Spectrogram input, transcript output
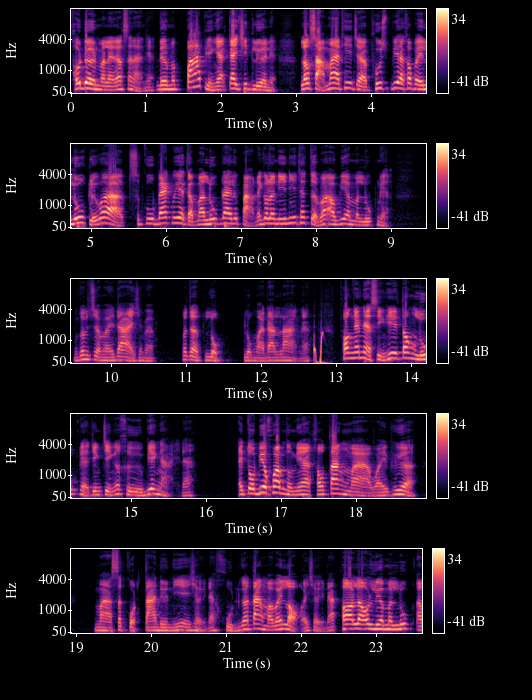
เขาเดินมาในลักษณะเนี้ยเดินมาป๊าบอย่างเงี้ยใกล้ชิดเรือเนี่ยเราสามารถที่จะพุชเบี้ยเข้าไปลุกหรือว่าสกูแบ็กเบี้ยกลับมาลุกได้หรือเปล่า ในกรณีนี้ถ้าเกิดว่าเอาเบี้ยมาลุกเนี่ยมันก็จะไม่ได้ใช่ไหมก็จะหลบลงมาด้านล่างนะ เพราะงั้นเนี่ยสิ่งที่ต้องลุกเนี่ยจริง ๆ ก็คือเบี้ยหงายนะ ไอตัวเบี้ยวคว่ำตรงเนี้ยเขาตั้งมาไว้เพื่อมาสะกดตาเดินนี้เฉยๆนะขุนก็ตั้งมาไว้หลอกเฉยๆนะพอเราเอาเรือมาลุกเอา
